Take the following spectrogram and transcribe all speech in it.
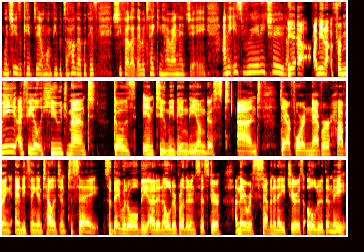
when she was a kid didn't want people to hug her because she felt like they were taking her energy, and it is really true. Like, Yeah, I mean, for me, I feel a huge amount goes into me being the youngest and therefore never having anything intelligent to say. So they would all be, I had an older brother and sister, and they were seven and eight years older than me,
